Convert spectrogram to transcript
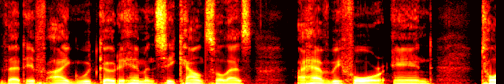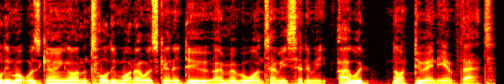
that if i would go to him and seek counsel as i have before and told him what was going on and told him what i was going to do i remember one time he said to me i would not do any of that.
